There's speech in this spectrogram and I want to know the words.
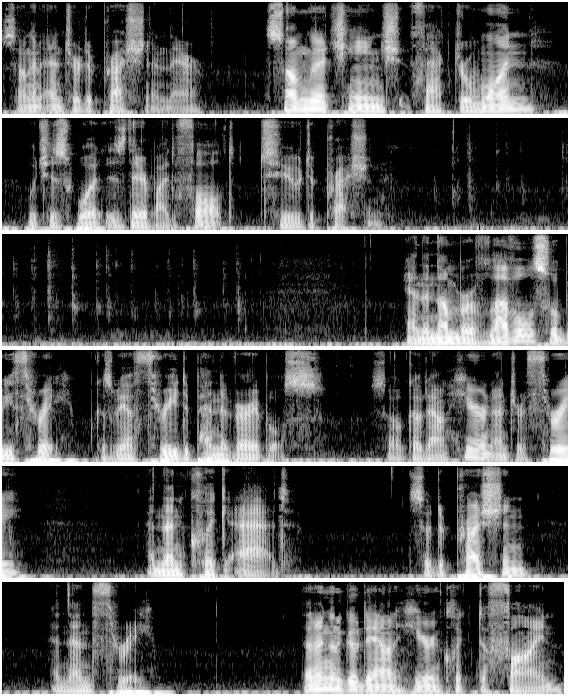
So I'm going to enter depression in there. So I'm going to change factor 1, which is what is there by default, to depression. And the number of levels will be 3, because we have three dependent variables. So I'll go down here and enter 3, and then click Add. So depression, and then 3. Then I'm going to go down here and click Define,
